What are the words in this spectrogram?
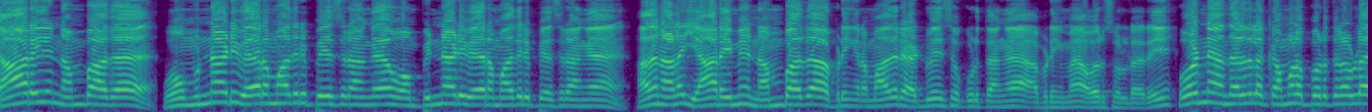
யாரையும் நம்பாத உன் முன்னாடி வேற மாதிரி பேசுறாங்க உன் பின்னாடி வேற மாதிரி பேசுறாங்க. அதனால யாரையுமே நம்பாத அப்படிங்கிற மாதிரி அட்வைஸ் கொடுத்தாங்க அப்படிங்கிற அவர் சொல்றாரு. உடனே அந்த இடத்துல கமலை பொறுத்தளவுல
